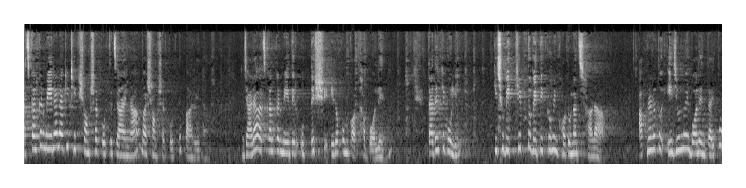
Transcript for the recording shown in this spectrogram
আজকালকার মেয়েরা নাকি ঠিক সংসার করতে চায় না বা সংসার করতে পারে না। যারা আজকালকার মেয়েদের উদ্দেশ্যে এরকম কথা বলেন, তাদেরকে বলি, কিছু বিক্ষিপ্ত ব্যতিক্রমী ঘটনা ছাড়া, আপনারা তো এই জন্যই বলেন, তাই তো?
